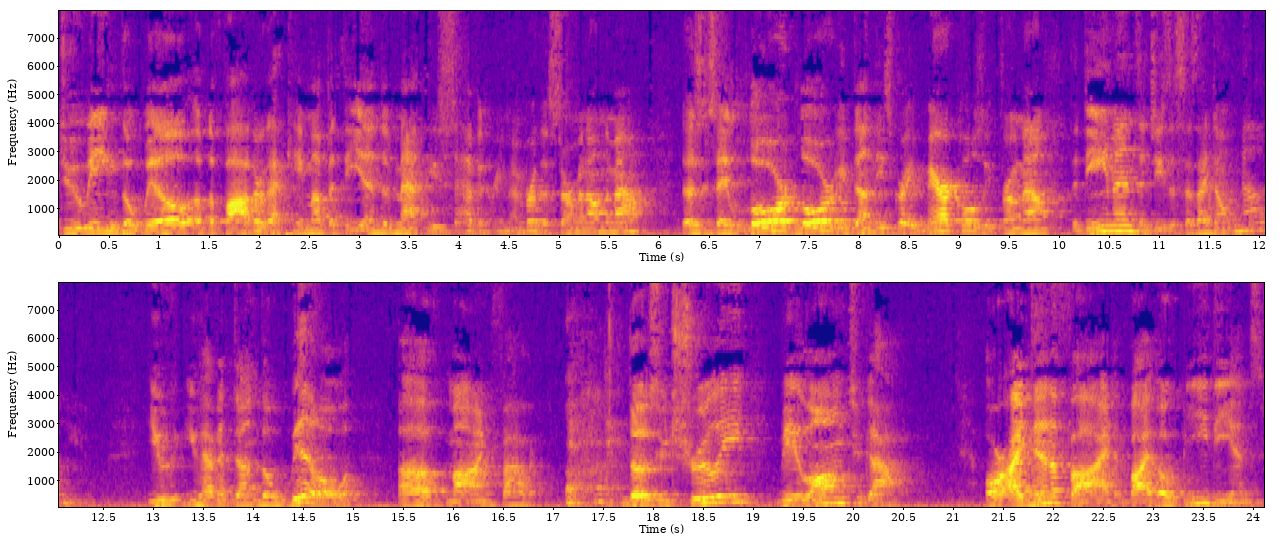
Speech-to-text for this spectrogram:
doing the will of the Father, that came up at the end of Matthew 7. Remember the Sermon on the Mount? Those who say, Lord, Lord, we've done these great miracles, we've thrown out the demons, and Jesus says, I don't know you. You, you haven't done the will of my Father. Those who truly belong to God are identified by obedience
